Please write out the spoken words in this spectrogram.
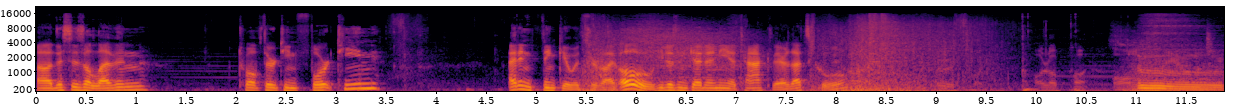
Uh, this is 11, 12, 13, 14. I didn't think it would survive. Oh, he doesn't get any attack there. That's cool. Ooh.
